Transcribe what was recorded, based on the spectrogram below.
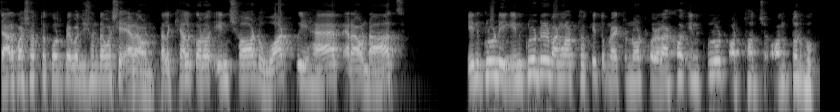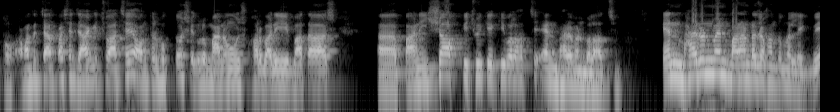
চারপাশে অর্থ কোন প্রেপজিশনটা বসে? অ্যারাউন্ড তাহলে খেয়াল করো in short what we have around us including ইনক্লুডের বাংলা অর্থ কি? তোমরা একটু নোট করে রাখো ইনক্লুড অর্থ হচ্ছে অন্তর্ভুক্ত। আমাদের চারপাশে যা কিছু আছে অন্তর্ভুক্ত, সেগুলো মানুষ, ঘরবাড়ি, বাতাস পানি সব কিছুকে কি বলা হচ্ছে? এনভায়রনমেন্ট বলা হচ্ছে। এনভায়রনমেন্ট বানানটা যখন তোমরা লিখবে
